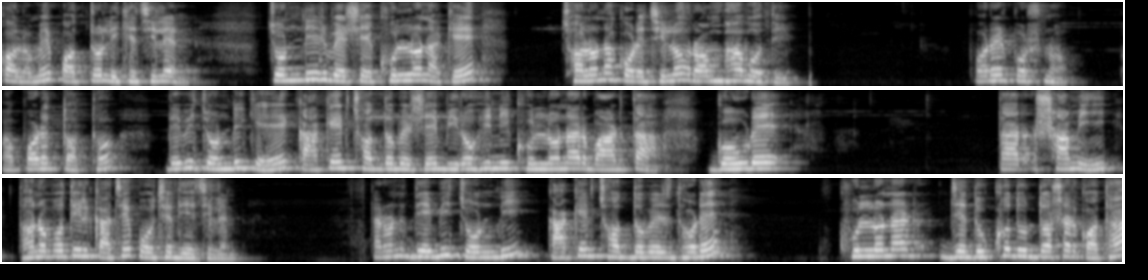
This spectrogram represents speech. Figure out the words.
কলমে পত্র লিখেছিলেন। চণ্ডীর বেশে খুল্লনাকে ছলনা করেছিল রম্ভাবতী। পরের প্রশ্ন বা পরের তথ্য, দেবী চণ্ডীকে কাকের ছদ্মবেশে বিরোহিণী খুল্লনার বার্তা গৌড়ে তার স্বামী ধনপতির কাছে পৌঁছে দিয়েছিলেন। তার মানে দেবী চণ্ডী কাকের ছদ্মবেশ ধরে খুল্লনার যে দুঃখ দুর্দশার কথা,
